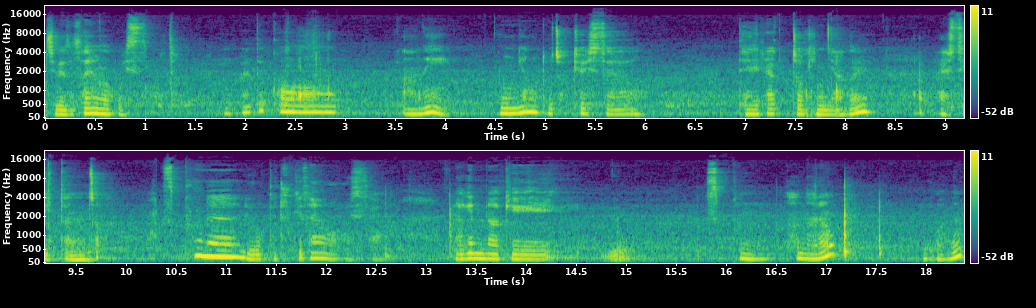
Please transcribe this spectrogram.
집에서 사용하고 있습니다. 이 빨대컵 안에 용량도 적혀 있어요. 대략적인 양을 알 수 있다는 점. 스푼은 이렇게 두 개 사용하고 있어요. 락앤락의 요 스푼 하나랑 이거는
